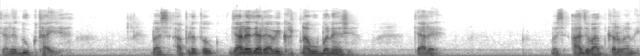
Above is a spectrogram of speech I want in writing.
ત્યારે દુઃખ થાય છે. બસ આપણે તો જ્યારે જ્યારે આવી ઘટનાઓ બને છે, ત્યારે બસ આ જ વાત કરવાની.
